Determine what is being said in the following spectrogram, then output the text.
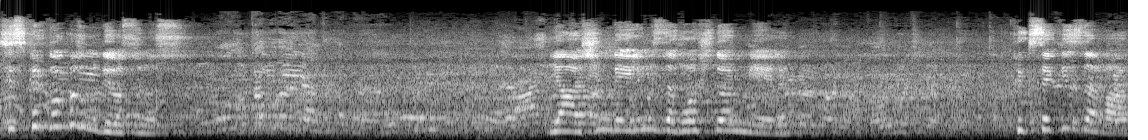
Siz 49 mu diyorsunuz? Ya şimdi elimizde boş dönmeyelim. 48 de var.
